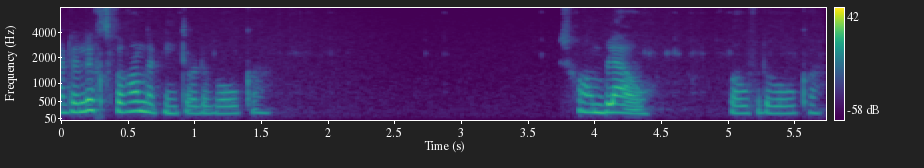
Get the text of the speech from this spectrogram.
Maar de lucht verandert niet door de wolken. Het is gewoon blauw boven de wolken.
